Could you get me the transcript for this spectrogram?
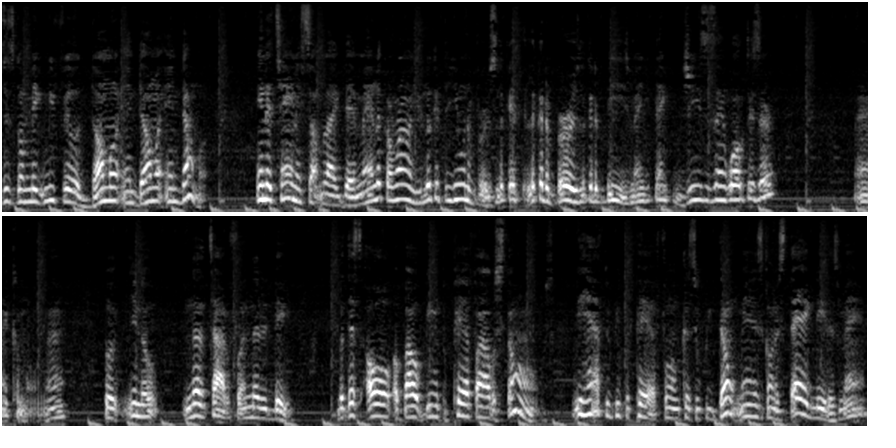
just gonna make me feel dumber and dumber and dumber. Entertaining something like that, man. Look around you. Look at the universe. Look at look at the birds. Look at the bees, man. You think Jesus ain't walked this earth? Man, come on, man. But, you know, another topic for another day. But that's all about being prepared for our storms. We have to be prepared for them because if we don't, man, it's going to stagnate us, man.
